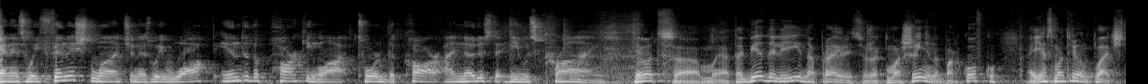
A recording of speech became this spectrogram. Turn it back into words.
And as we finished lunch and as we walked into the parking lot toward the car, I noticed that he was crying. И вот э, мы отобедали и направились уже к машине, на парковку. А я смотрю, он плачет.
